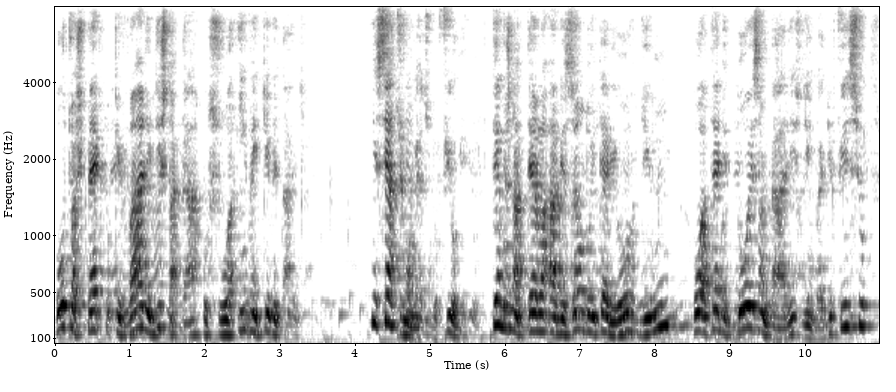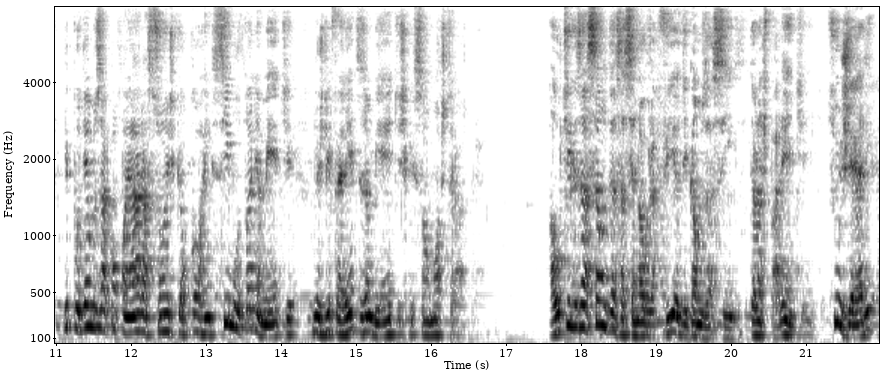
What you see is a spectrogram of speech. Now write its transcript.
outro aspecto que vale destacar por sua inventividade. Em certos momentos do filme, temos na tela a visão do interior de um ou até de dois andares de um edifício e podemos acompanhar ações que ocorrem simultaneamente nos diferentes ambientes que são mostrados. A utilização dessa cenografia, digamos assim, transparente, sugere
